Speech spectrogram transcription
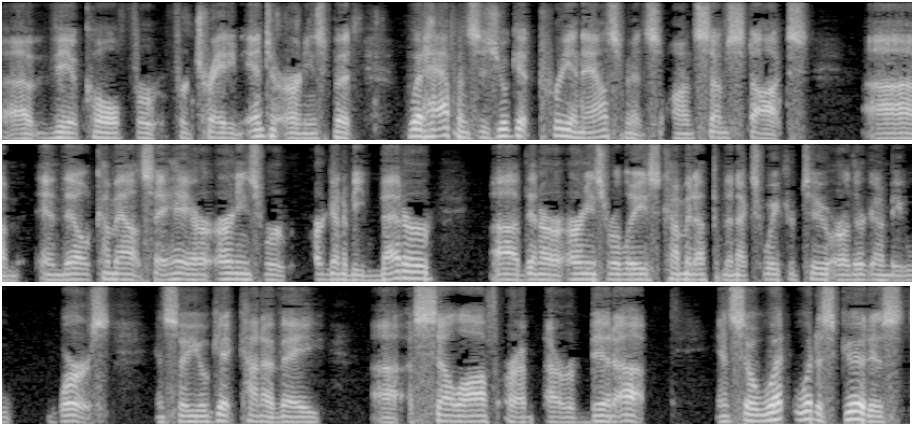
uh, vehicle for, for trading into earnings but what happens is you'll get pre-announcements on some stocks um, and they'll come out and say hey our earnings were, are going to be better uh, than our earnings release coming up in the next week or two or they're going to be worse and so you'll get kind of a uh, a sell-off or a, or a bid up. And so what, what is good is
